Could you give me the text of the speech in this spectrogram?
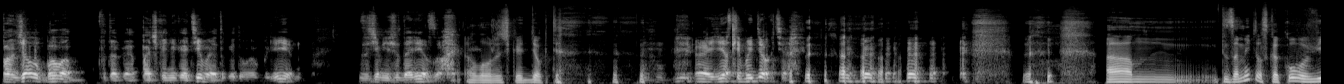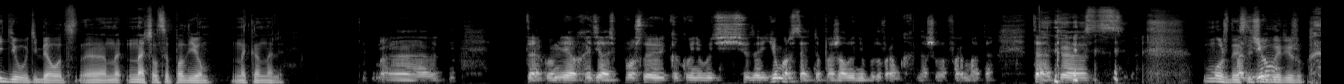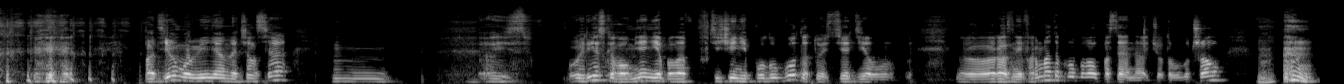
поначалу была такая пачка негатива, я такой думаю, блин, Зачем я сюда лезу? Ложечка дегтя. Э, если бы дегтя. ты заметил, с какого видео у тебя вот э, начался подъем на канале? Э, так, у меня хотелось прошлый какой-нибудь сюда юмор ставить, но, пожалуй, не буду в рамках нашего формата. Так, Можно, если что, вырежу. Подъем у меня начался резкого у меня не было в течение полугода, то есть я делал э, разные форматы, пробовал, постоянно что-то улучшал. Mm-hmm.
